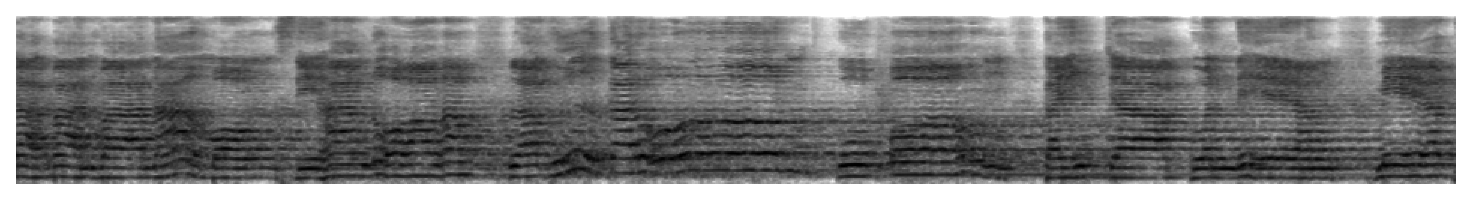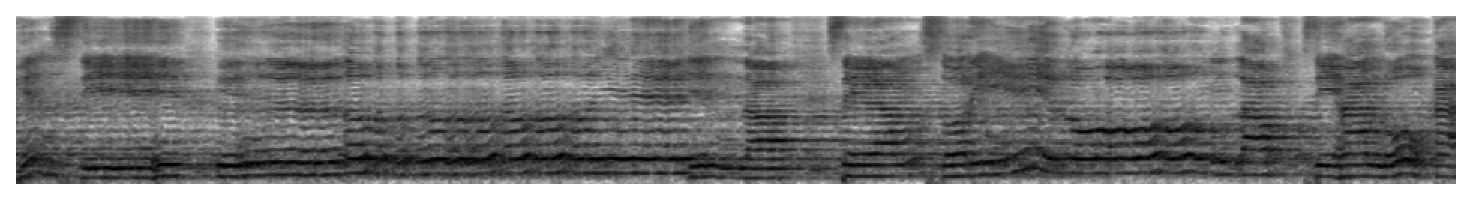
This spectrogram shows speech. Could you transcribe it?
จากบ้านวานามองสิห่างดองละคือกระโดนกูปองไกลจากกวนเดียงเมียเพียนสีเออินนาเสียงสุรีลงลับสิห่างโลกา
